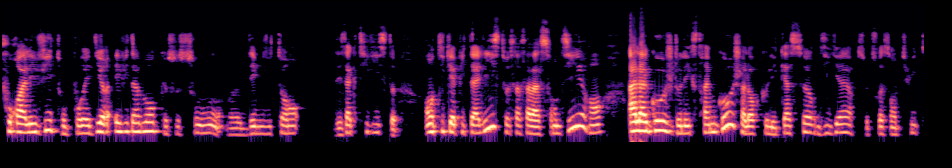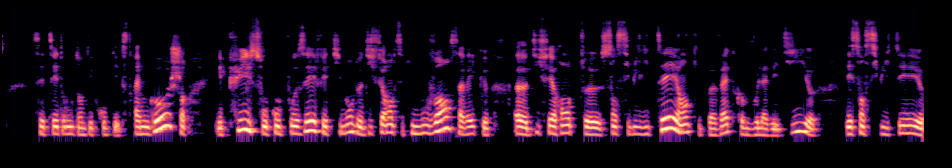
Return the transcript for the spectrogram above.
pour aller vite, on pourrait dire évidemment que ce sont des militants des activistes anticapitalistes, ça, ça va sans dire, hein, à la gauche de l'extrême gauche, alors que les casseurs d'hier, ceux de 68, c'était donc dans des groupes d'extrême gauche, et puis ils sont composés effectivement de différentes, c'est une mouvance avec euh, différentes sensibilités hein, qui peuvent être, comme vous l'avez dit, euh, des sensibilités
